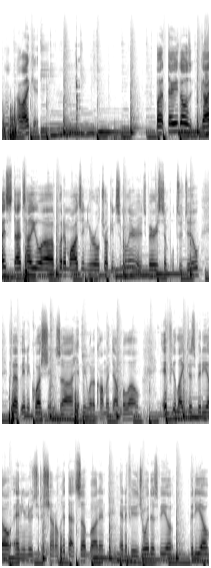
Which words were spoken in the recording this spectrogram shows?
Hmm, I like it. But there you go, guys. That's how you uh, put in mods in your Euro Trucking Simulator. It's very simple to do. If you have any questions, uh, hit me with a comment down below. If you like this video and you're new to the channel, hit that sub button. And if you enjoyed this video, video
